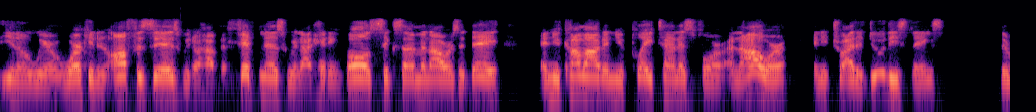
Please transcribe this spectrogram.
you know we're working in offices, we don't have the fitness, we're not hitting balls six, seven hours a day. And you come out and you play tennis for an hour and you try to do these things, the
